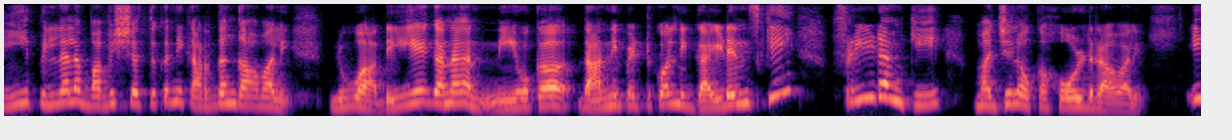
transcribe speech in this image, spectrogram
నీ పిల్లల భవిష్యత్తుకు నీకు అర్థం కావాలి. నువ్వు అదే గన నీ ఒక దాన్ని పెట్టుకోవాలి. నీ గైడెన్స్‌కి, ఫ్రీడమ్‌కి మధ్యలో ఒక హోల్డ్ రావాలి. ఈ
